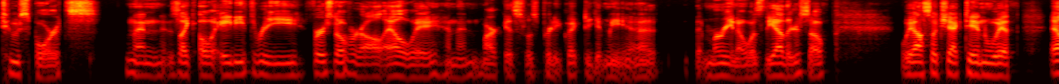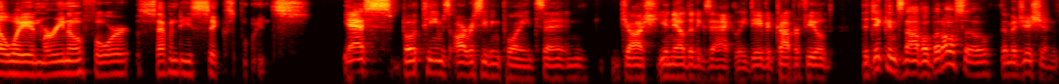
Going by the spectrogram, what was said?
two sports. And then it was like, oh, 83, first overall, Elway. And then Markkus was pretty quick to get me uh, that Marino was the other. So we also checked in with Elway and Marino for 76 points. Yes, both teams are receiving points. And Josh, you nailed it exactly. David Copperfield, the Dickens novel, but also The Magician.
